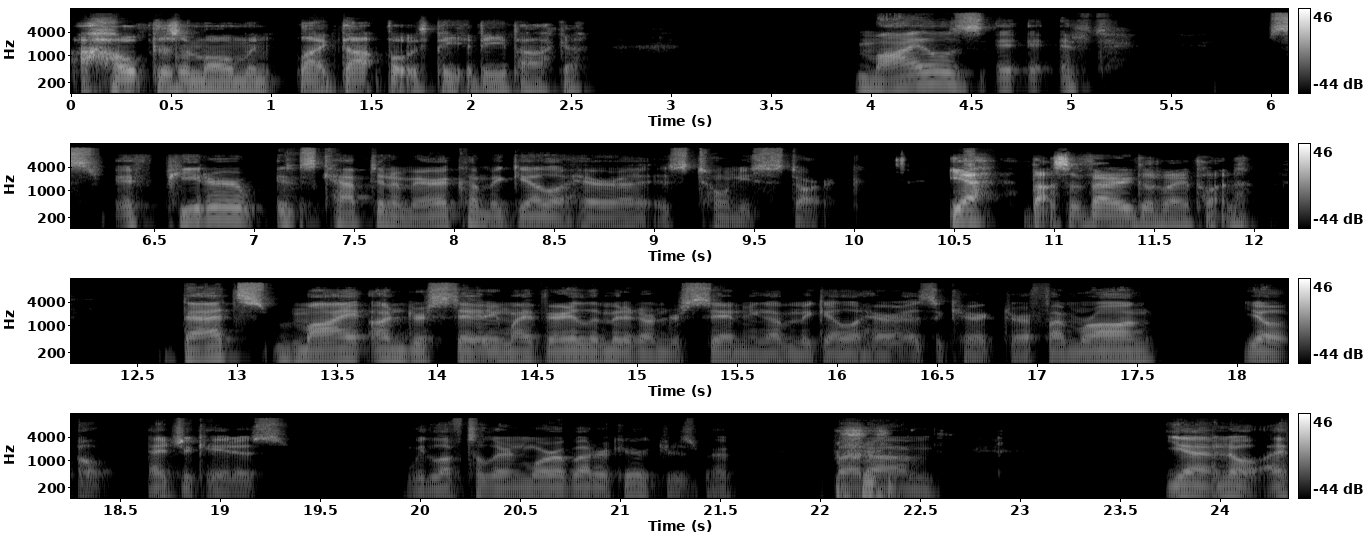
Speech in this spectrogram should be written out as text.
I hope there's a moment like that, but with Peter B. Parker. Miles, if if Peter is Captain America, Miguel O'Hara is Tony Stark. Yeah, that's a very good way of putting it that's my understanding, my very limited understanding of Miguel O'Hara as a character. If I'm wrong, yo, educate us. We love to learn more about our characters, man. But um, yeah, no, I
